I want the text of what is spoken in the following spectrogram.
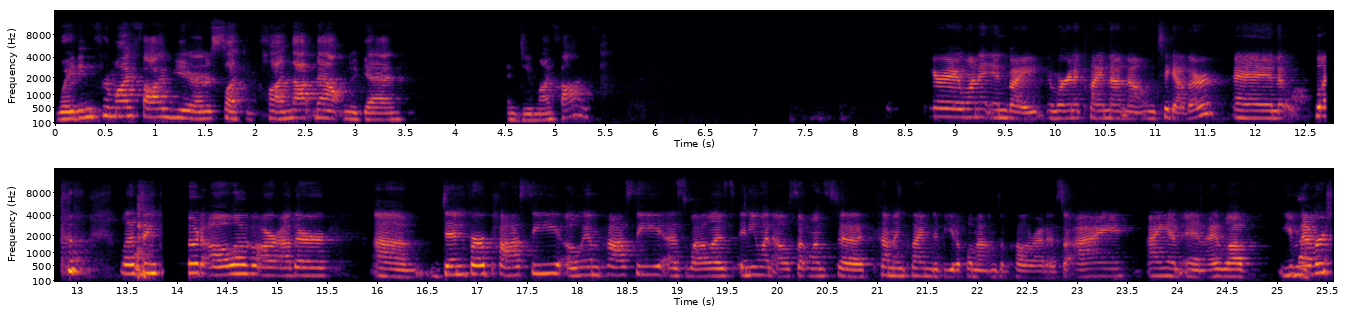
waiting for my five years so I can climb that mountain again and do my five. Carrie, I want to invite, and we're going to climb that mountain together. And let's include all of our other um, Denver posse, OM posse, as well as anyone else that wants to come and climb the beautiful mountains of Colorado. So I, I am in. I love. You've never shared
